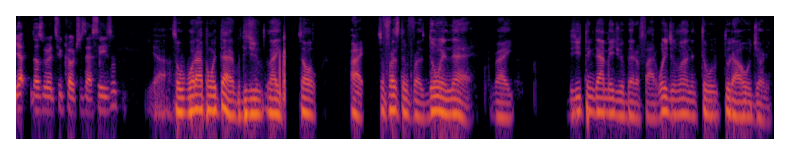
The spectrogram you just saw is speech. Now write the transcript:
yep. Those were the two coaches that season. Yeah. So what happened with that? Did you like? So, all right. So first and first, doing that, right? Did you think that made you a better fighter? What did you learn through through that whole journey?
